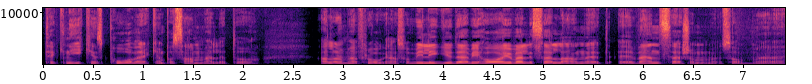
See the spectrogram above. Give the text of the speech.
teknikens påverkan på samhället och alla de här frågorna. Så vi ligger ju där, vi har ju väldigt sällan eh, events här som, som eh,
